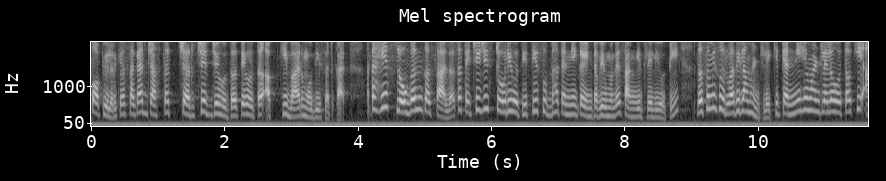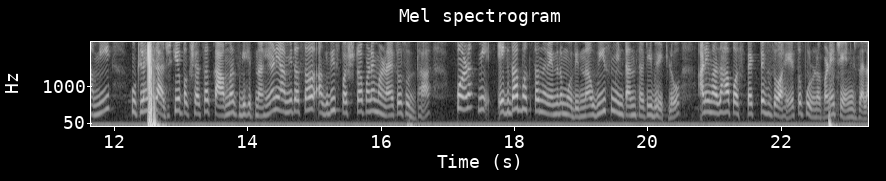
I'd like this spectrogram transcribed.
पॉप्युलर किंवा सगळ्यात जास्त चर्चेत जे होतं ते होतं अबकी बार मोदी सरकार. आता हे स्लोगन कसं आलं? तर त्याची जी स्टोरी होती ती सुद्धा त्यांनी एका इंटरव्ह्यूमध्ये सांगितलेली होती. जसं मी सुरुवातीला म्हटले की त्यांनी हे म्हटलेलं होतं की आम्ही कुठल्याही राजकीय पक्षाचं कामच घेत नाही आणि आम्ही तसं अगदी स्पष्टपणे म्हणायचो सुद्धा पण मी एकदा फक्त नरेंद्र मोदींना वीस मिनिटांसाठी भेटलो आणि माझा हा पर्स्पेक्टिव्ह जो आहे तो पूर्णपणे चेंज झाला.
